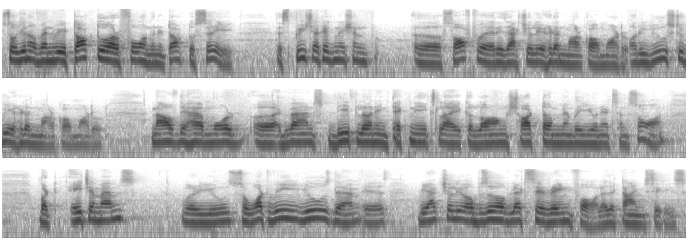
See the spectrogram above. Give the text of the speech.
So, you know, when we talk to our phone, when we talk to Siri, the speech recognition uh, software is actually a hidden Markov model, or it used to be a hidden Markov model. Now they have more uh, advanced deep learning techniques like long short-term memory units and so on. But HMMs were used. So what we use them is we actually observe, let's say, rainfall as a time series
